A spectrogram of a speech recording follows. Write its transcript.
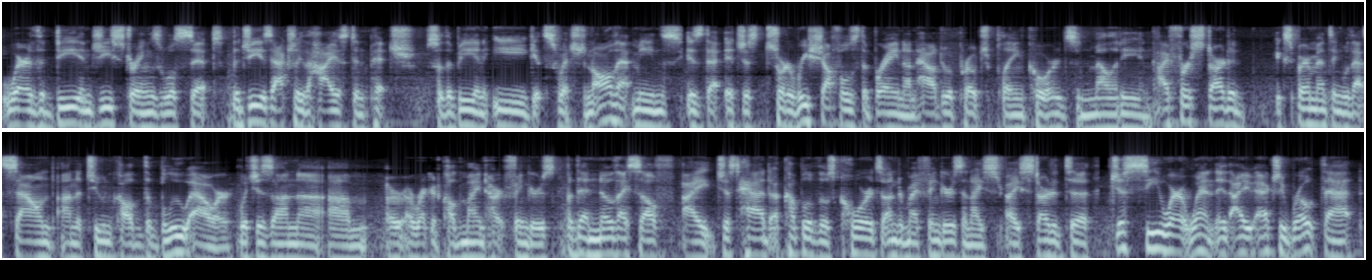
where the D and G strings will sit. The G is actually the highest in pitch pitch. So the B and E get switched. And all that means is that it just sort of reshuffles the brain on how to approach playing chords and melody. And I first started experimenting with that sound on a tune called The Blue Hour, which is on uh, um, a, a, record called Mind, Heart, Fingers. But then Know Thyself, I just had a couple of those chords under my fingers and I, I started to just see where it went. It, I actually wrote that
